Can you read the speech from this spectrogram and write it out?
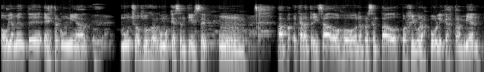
obviamente esta comunidad, muchos buscan como que sentirse mm, caracterizados o representados por figuras públicas también.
